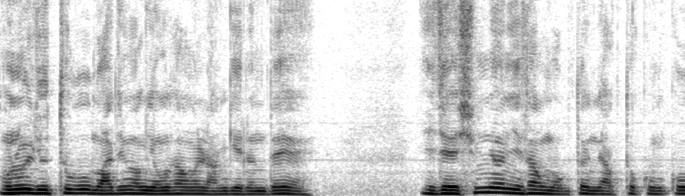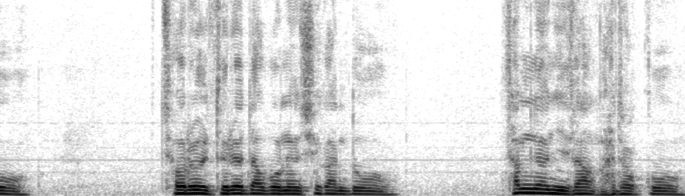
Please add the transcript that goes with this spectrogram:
오늘 유튜브 마지막 영상을 남기는데 이제 10년 이상 먹던 약도 끊고 저를 들여다보는 시간도 3년 이상 가졌고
